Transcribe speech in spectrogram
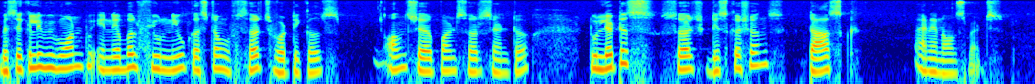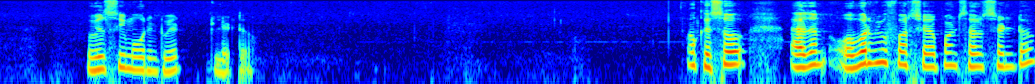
basically we want to enable few new custom search verticals on SharePoint Search Center to let us search discussions, tasks, and announcements. We'll see more into it later. Okay, so as an overview for SharePoint Search Center,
